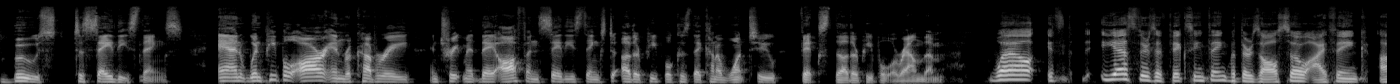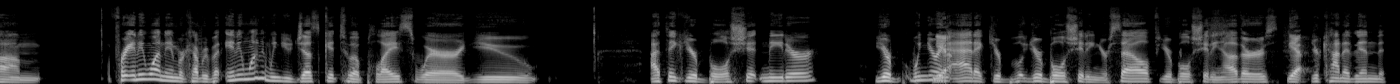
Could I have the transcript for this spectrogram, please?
boost to say these things. And when people are in recovery and treatment, they often say these things to other people because they kind of want to fix the other people around them. Well, it's yes, there's a fixing thing, but there's also, I think, um, for anyone in recovery, but anyone when you just get to a place where you, I think your bullshit meter, you're when you're Yeah. an addict, you're you're bullshitting yourself, you're bullshitting others, Yeah. you're kind of in, the,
